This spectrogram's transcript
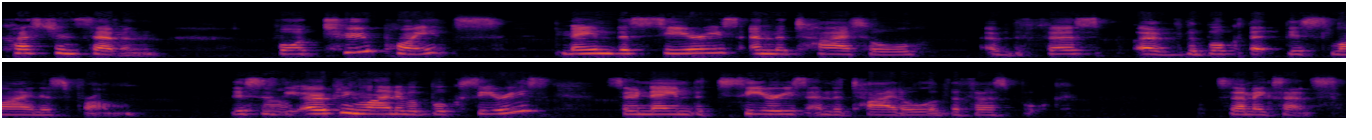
Question seven. For two points, name the series and the title of the first of the book that this line is from. This is Oh. the opening line of a book series, so name the series and the title of the first book. Does that make sense?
